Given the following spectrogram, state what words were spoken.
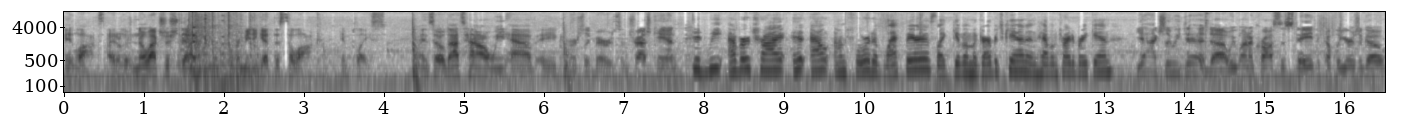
it locks. I don't, there's no extra step for me to get this to lock in place. And so that's how we have a commercially bear resistant trash can. Did we ever try it out on Florida black bears? Like give them a garbage can and have them try to break in? Yeah, actually we did. Uh, we went across the state a couple years ago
